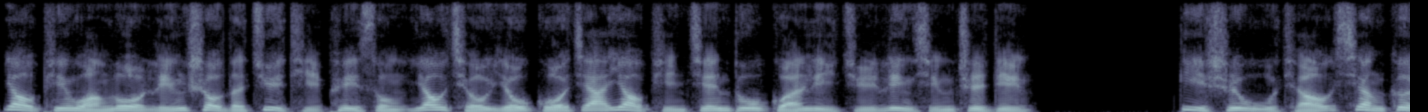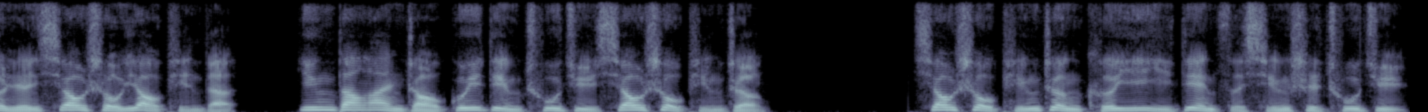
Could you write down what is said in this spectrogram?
药品网络零售的具体配送要求由国家药品监督管理局另行制定。第十五条，向个人销售药品的，应当按照规定出具销售凭证。销售凭证可以以电子形式出具。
